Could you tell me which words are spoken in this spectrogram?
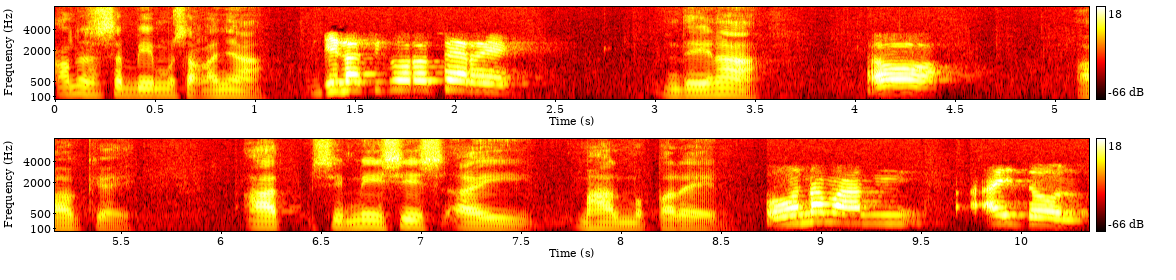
Ano sasabihin mo sa kanya? Hindi na siguro sir eh. Hindi na. Oo. Okay. At si Mrs. ay mahal mo pa rin. Oo naman, idol.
